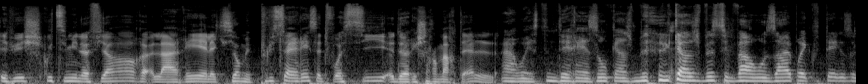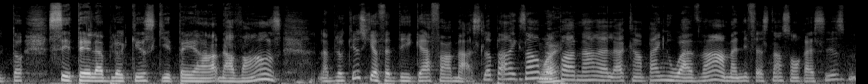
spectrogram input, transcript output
Et puis, Chicoutimi-Le-Fjord, la réélection, mais plus serrée cette fois-ci, de Richard Martel. Ah oui, c'est une des raisons quand je me, quand je me suis levée à 11 heures pour écouter les résultats, c'était la bloquiste qui était en avance. La bloquiste qui a fait des gaffes en masse, là, par exemple, Ouais. pendant la, la campagne ou avant, en manifestant son racisme.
